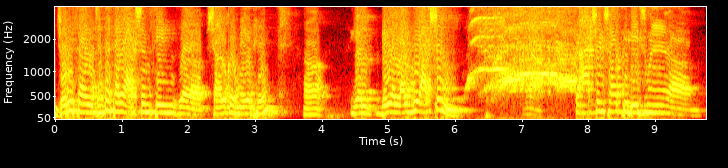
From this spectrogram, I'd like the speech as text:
जो भी सारे जितने सारे एक्शन सीन्स शाहरुख और मेरे थे do you like the action तो एक्शन शॉट्स के बीच में uh,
